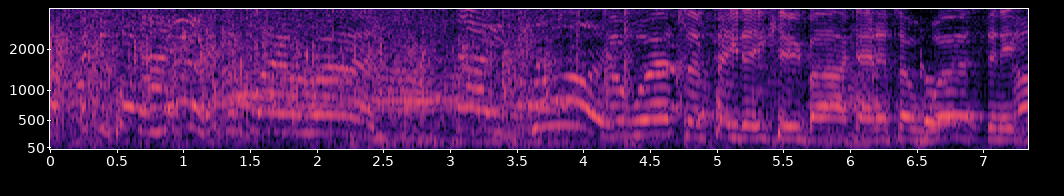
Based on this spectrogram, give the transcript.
It's a play on words. So good. The worst of PDQ Bach, and it's a worst in it. Oh.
